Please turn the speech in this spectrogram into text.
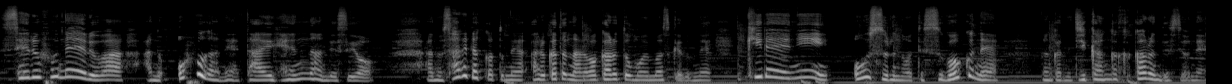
セルフネイルは、あの、オフがね、大変なんですよ。あのされたことねある方ならわかると思いますけどね綺麗にオフするのってすごくねなんかね時間がかかるんですよね。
